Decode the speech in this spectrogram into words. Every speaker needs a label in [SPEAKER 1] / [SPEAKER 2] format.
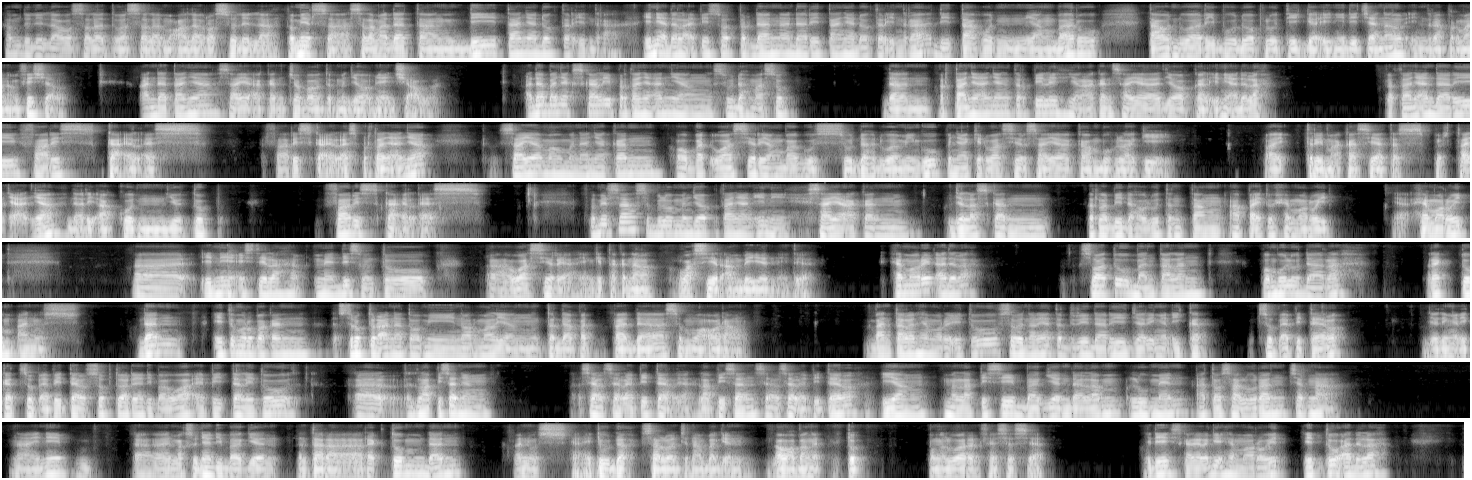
[SPEAKER 1] Alhamdulillah wassalatu wassalamu ala Rasulillah. Pemirsa, selamat datang di Tanya Dokter Indra. Ini adalah episode perdana dari Tanya Dokter Indra di tahun yang baru, tahun 2023 ini di channel Indra Permana Official. Anda tanya, saya akan coba untuk menjawabnya insya Allah. Ada banyak sekali pertanyaan yang sudah masuk dan pertanyaan yang terpilih yang akan saya jawab kali ini adalah Pertanyaan dari Faris KLS. Faris KLS pertanyaannya, saya mau menanyakan obat wasir yang bagus. Sudah dua minggu penyakit wasir saya kambuh lagi. Baik, terima kasih atas pertanyaannya dari akun YouTube Faris KLS. Pemirsa, sebelum menjawab pertanyaan ini, saya akan jelaskan terlebih dahulu tentang apa itu hemoroid. Ya, hemoroid uh, ini istilah medis untuk uh, wasir ya, yang kita kenal wasir ambeien itu ya. Hemoroid adalah suatu bantalan pembuluh darah rektum anus dan itu merupakan struktur anatomi normal yang terdapat pada semua orang. Bantalan hemoroid itu sebenarnya terdiri dari jaringan ikat subepitel jaringan ikat subepitel. Sub itu artinya di bawah, epitel itu uh, lapisan yang sel-sel epitel ya, lapisan sel-sel epitel yang melapisi bagian dalam lumen atau saluran cerna. Nah, ini uh, maksudnya di bagian antara rektum dan anus. Ya, itu udah saluran cerna bagian bawah banget untuk pengeluaran feses ya. Jadi sekali lagi hemoroid itu adalah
